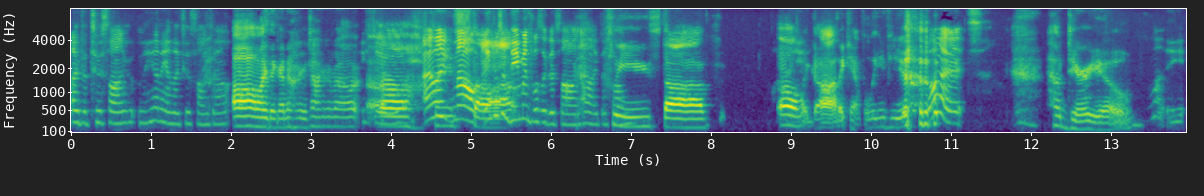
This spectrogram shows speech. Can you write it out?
Like the two songs. He only has like two songs out. Oh, I think I know who you're talking about. Oh, I like no. Angels and stop. Demons was a good song. I like the Please stop. Oh my god, I can't believe you. What? How dare you? What? He-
